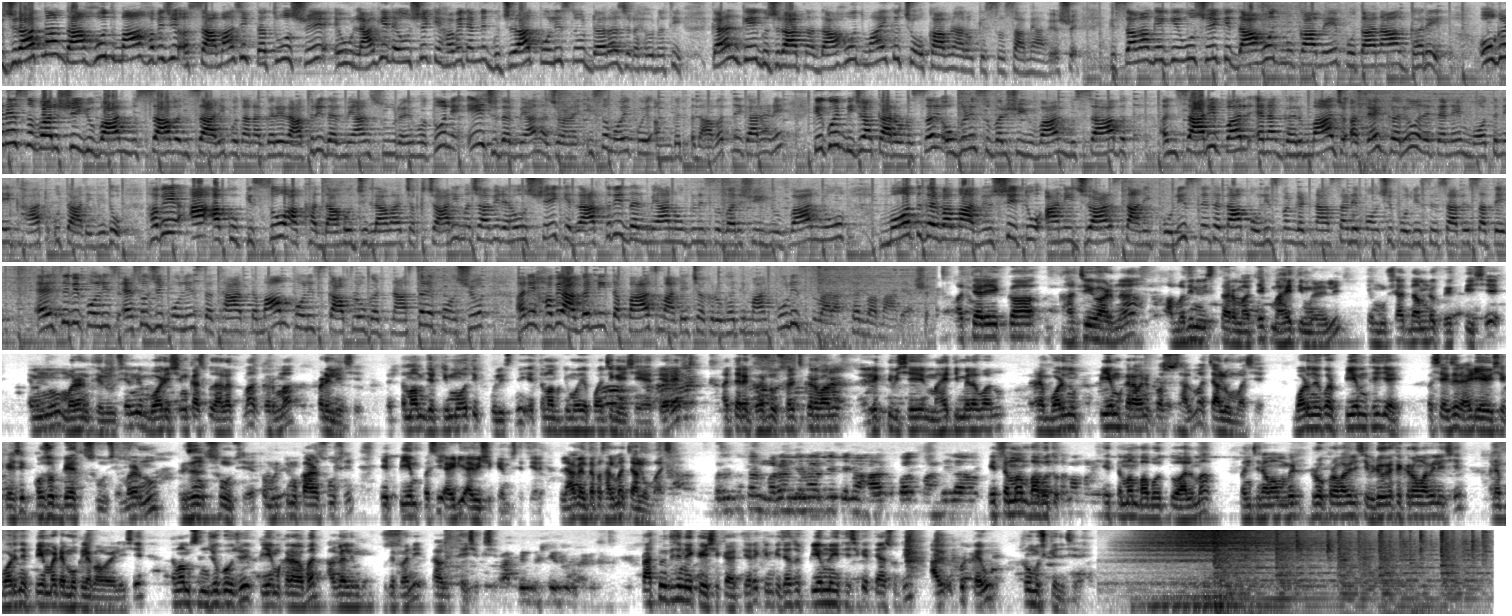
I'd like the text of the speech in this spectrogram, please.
ગુજરાતના દાહોદમાં હવે જે અસામાજિક તત્વો છે, એવું લાગી રહ્યું છે કે હવે તેમને ગુજરાત પોલીસનો ડર જ રહ્યો નથી. કારણ કે ગુજરાતના દાહોદમાં એક ચોંકાવનારો કિસ્સો સામે આવ્યો છે. કિસ્સામાં કંઈક એવું છે કે દાહોદ મુકામે પોતાના ઘરે ઓગણીસ વર્ષીય યુવાન મુસાવ અંસારી પોતાના ઘરે રાત્રિ દરમિયાન સૂઈ રહ્યો હતો અને એ જ દરમિયાન અજાણ્યા ઈસમોએ કોઈ અંગત અદાવતને કારણે કે કોઈ બીજા કારણોસર ઓગણીસ વર્ષીય યુવાન મુસાબ અંસારી પર એના ઘરમાં જ અટેક કર્યો અને તેને મોતને ઘાટ ઉતારી દીધો. હવે આ આખો કિસ્સો આખા દાહોદ જિલ્લામાં ચકચારી મચાવી રહ્યો છે કે રાત્રિ દરમિયાન ઓગણીસ વર્ષીય યુવાનનું મોત કરવામાં આવ્યું છે તો આની જાણ સ્થાનિક પોલીસને થતા પોલીસ પણ ઘટના સ્થળે પહોંચી પોલીસની સાથે સાથે એલસીબી પોલીસ, એસઓજી પોલીસ તથા તમામ પોલીસ કાફલો ઘટના સ્થળે પહોંચ્યો અને હવે આગળની તપાસ માટે ચક્રો ગતિમાન પોલીસ દ્વારા કરવામાં આવ્યા છે. અત્યારે એક ઘાંચીવાડના આ મદીન વિસ્તારમાંથી એક માહિતી મળેલી કે મુશાદ નામનો વ્યક્તિ છે, એમનું મરણ થયેલું છે, એમની બોડી શંકાસ્પદ હાલતમાં ઘરમાં પડેલી છે. તમામ જે ટીમો હતી પોલીસની, એ તમામ ટીમો પહોંચી ગઈ છે. અત્યારે અત્યારે ઘરનું સર્ચ કરવાનું, વ્યક્તિ વિશે માહિતી મેળવવાનું અને બોડીનું પીએમ કરાવવાની પ્રોસેસ હાલમાં ચાલુમાં છે. બોડીનું એકવાર પીએમ થઈ જાય, પછી એક્ઝેક્ટ આઈડિયા આવી શકે છે કોઝ ઓફ ડેથ શું છે, મરણનું રીઝન શું છે તો મૃત્યુનું કારણ શું છે, એ પીએમ પછી આઈડિયા આવી શકે એમ છે અત્યારે. એટલે આગળ તપાસ હાલમાં ચાલુમાં છે. એ તમામ બાબતો એ તમામ બાબતો હાલમાં પંચનામામાં ડ્રો કરવામાં આવેલી છે વિડીયોગ્રાફી કરવામાં આવેલી છે અને બોડીને પીએમ માટે મોકલવામાં આવેલી છે. તમામ સંજોગો જોઈ પીએમ કરાવ્યા બાદ આગળની વિગતવાની કામ થઈ શકશે પ્રાથમિક દૃષ્ટિએ નહીં કહી શકાય અત્યારે કેમ કે જ્યાં સુધી પીએમ નહીં થઈ શકે ત્યાં સુધી આવી ઉપર કહેવું થોડું મુશ્કેલ છે.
